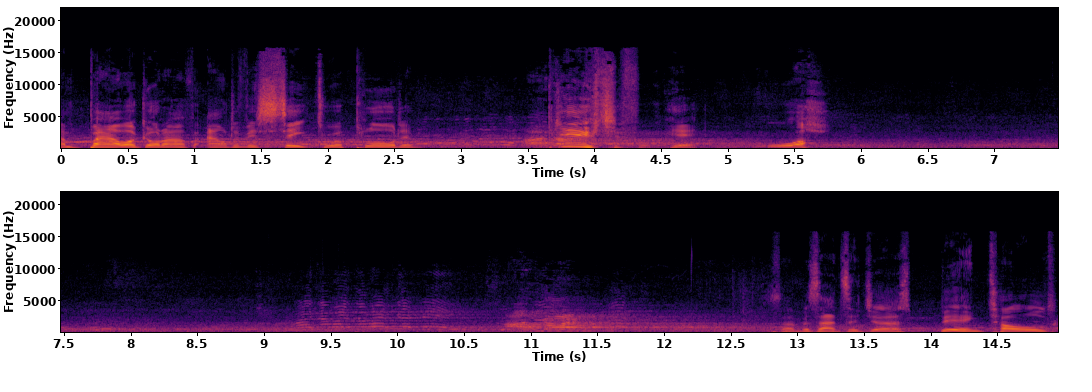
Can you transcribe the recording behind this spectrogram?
and Bauer got up out of his seat to applaud him. Beautiful hit. Whoa. So Bazadze just being told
